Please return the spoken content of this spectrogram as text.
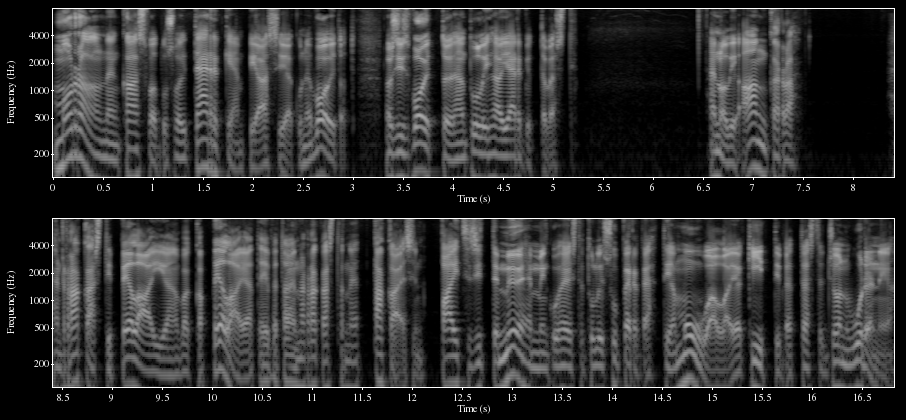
moraalinen kasvatus oli tärkeämpi asia kuin ne voitot. No siis voittoihan tuli ihan järkyttävästi. Hän oli ankara. Hän rakasti pelaajiaan, vaikka pelaajat eivät aina rakastaneet takaisin. Paitsi sitten myöhemmin, kun heistä tuli supertähtiä muualla ja kiittivät tästä John Woodenia.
